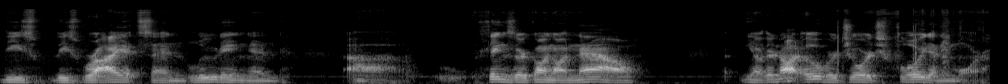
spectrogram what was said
these these riots and looting and uh, things that are going on now, you know, they're not over George Floyd anymore.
